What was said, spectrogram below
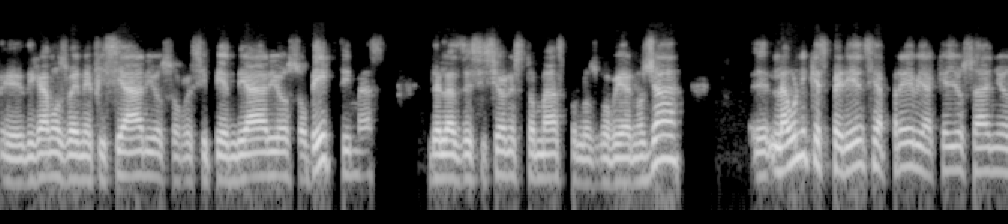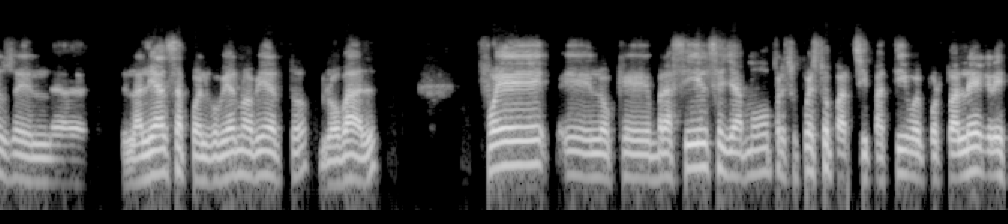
eh, digamos, beneficiarios o recipiendarios o víctimas de las decisiones tomadas por los gobiernos. Ya eh, la única experiencia previa a aquellos años de la Alianza por el Gobierno Abierto global fue eh, lo que Brasil se llamó presupuesto participativo en Porto Alegre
